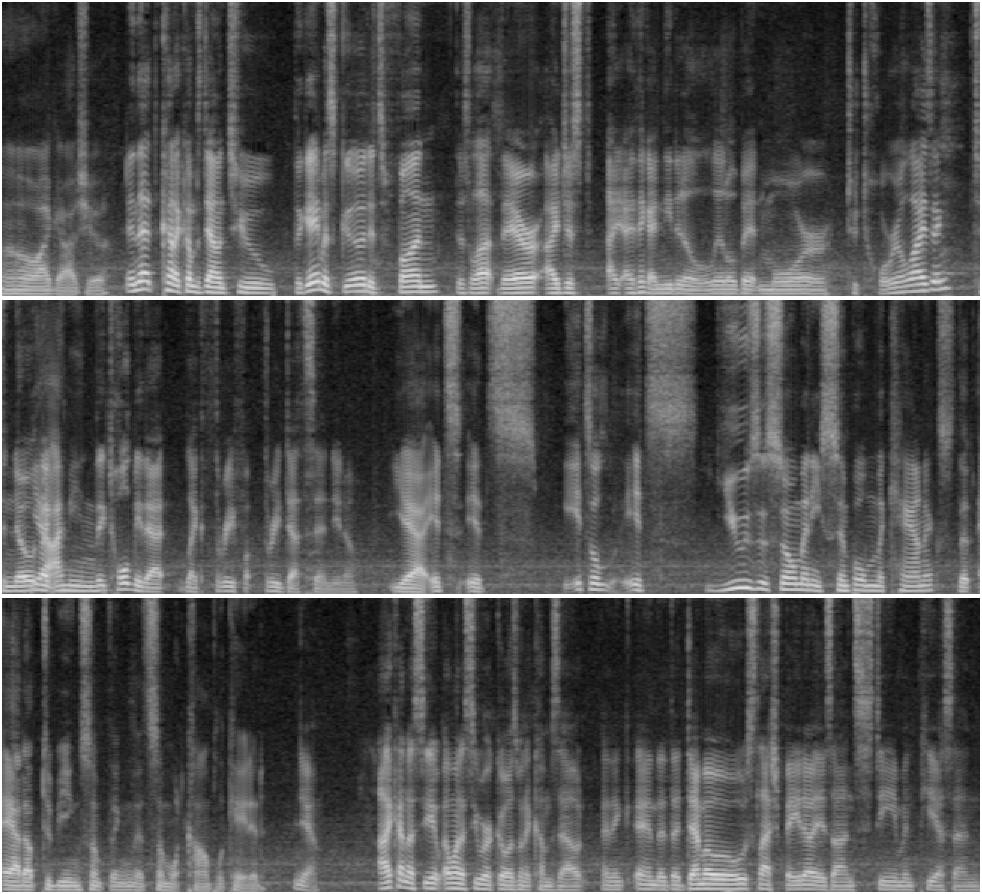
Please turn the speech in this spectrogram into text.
Oh, I got you. and that kind of comes down to the game is good it's fun there's a lot there i just i, I think i needed a little bit more tutorializing to know Yeah, like, I mean- they told me that like three three deaths in you know Yeah, it's it's it's a it's uses so many simple mechanics that add up to being something that's somewhat complicated. yeah i kind of see it i want to see where it goes when it comes out i think and the, the demo slash beta is on steam and psn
